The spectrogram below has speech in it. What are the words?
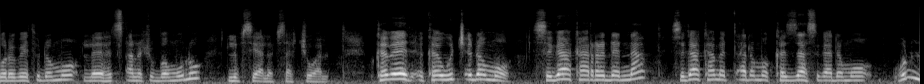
ጎረቤቱ ደግሞ ለህፃኖቹ በሙሉ ልብስ ያለብሳቸዋል። ከውጭ ደግሞ ስጋ ካረደና ስጋ ካመጣ ደግሞ ከዛ ስጋ ደግሞ ሁሉ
